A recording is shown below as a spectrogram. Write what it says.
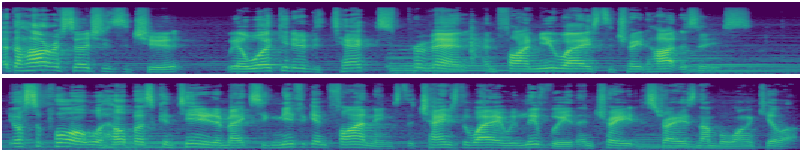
At the Heart Research Institute, we are working to detect, prevent, and find new ways to treat heart disease. Your support will help us continue to make significant findings that change the way we live with and treat Australia's number one killer.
